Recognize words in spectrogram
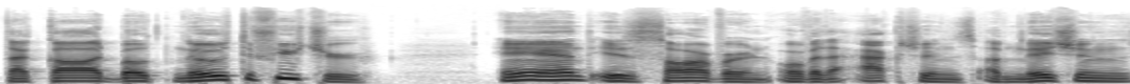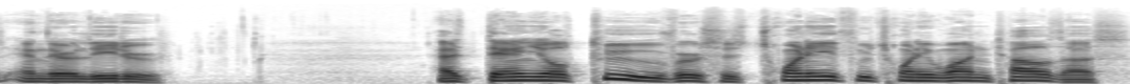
that God both knows the future and is sovereign over the actions of nations and their leaders. As Daniel 2 verses 20 through 21 tells us,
